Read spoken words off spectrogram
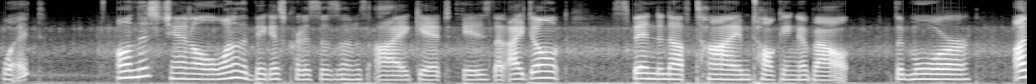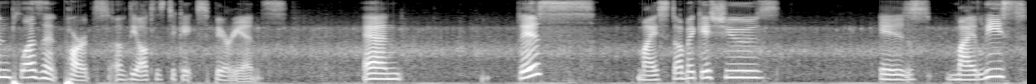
What? On this channel, one of the biggest criticisms I get is that I don't spend enough time talking about the more unpleasant parts of the autistic experience. And this, my stomach issues, is my least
